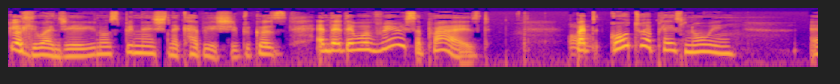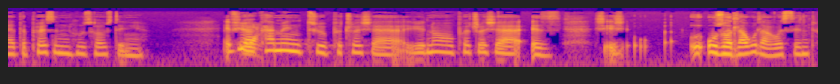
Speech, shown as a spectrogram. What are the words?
kuyodliwa nje, you know, spinach and cabbage because, and they, they were very surprised. But go to a place knowing uh, the person who's hosting you. If you are coming to Patricia, you know Patricia is she, she, uzodla ukudla kwesintu.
